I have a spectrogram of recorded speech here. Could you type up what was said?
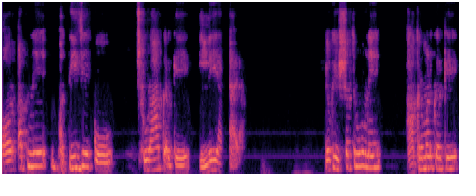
और अपने भतीजे को छुड़ा करके ले आया। क्योंकि शत्रुओं ने आक्रमण करके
